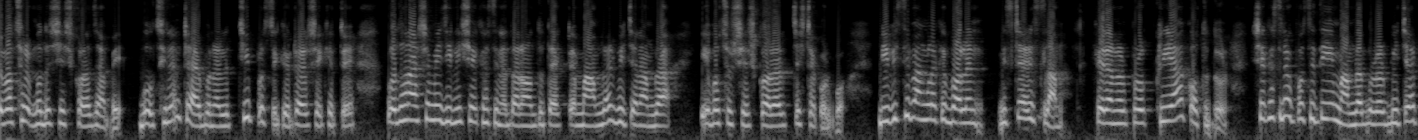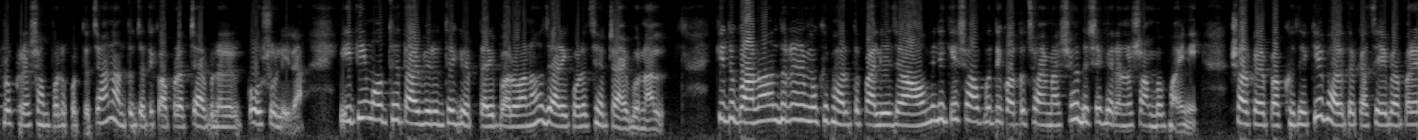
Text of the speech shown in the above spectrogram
এবছরের মধ্যে শেষ করা যাবে। বলছিলেন ট্রাইব্যুনালের চিফ প্রসিকিউটর সেক্ষেত্রে প্রধান আসামি যিনি শেখ হাসিনা, তার অন্তত একটা মামলার বিচার আমরা এবছর শেষ করার চেষ্টা করব। বিবিসি বাংলাকে বলেন, মিস্টার ইসলাম, ফেরানোর প্রক্রিয়া কতদূর? শেখ হাসিনার উপস্থিতি, মামলাগুলোর বিচার প্রক্রিয়া সম্পন্ন করতে চান আন্তর্জাতিক অপরাধ ট্রাইব্যুনালের কৌশলীরা ইতিমধ্যে তার বিরুদ্ধে গ্রেপ্তারি পরোয়ানাও জারি করেছে ট্রাইব্যুনাল। কিন্তু গণ আন্দোলনের মুখে ভারতে পালিয়ে যাওয়া আওয়ামী লীগের সভাপতি গত ছয় মাসেও দেশে ফেরানো সম্ভব হয়নি। সরকারের পক্ষ থেকে ভারতের কাছে এই ব্যাপারে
